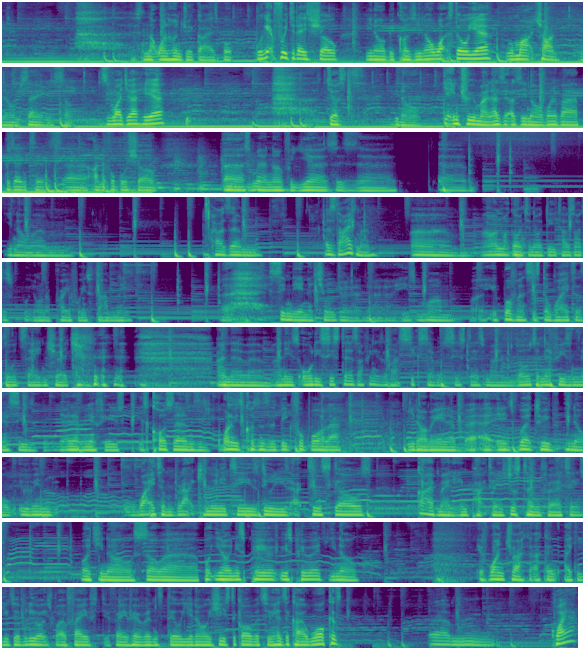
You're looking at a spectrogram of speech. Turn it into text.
It's not 100, guys, but we'll get through today's show, you know, because you know what, still, yeah, we'll march on, you know what I'm saying? So, this is Roger here. Just, you know, getting through, man. As, as you know, one of our presenters uh, on the football show, uh, someone I've known for years, is, uh, um you know, um, has um, has died, man. Um, I'm not going into no details. I just want to pray for his family, uh, Cindy and the children, and uh, his mom, uh, his brother and sister White, as they would say in church, and uh, um, and his all his sisters. I think it's about six, seven sisters, man. Loads of nephews and nieces, nephews, his cousins. His, one of his cousins is a big footballer. You know what I mean? Uh, uh, and he's worked with you know within white and black communities, doing his acting skills. Guy made an impact, and he's just turned thirty. But you know, so uh, but you know, in this period, this period, you know, if one track I can I can use a Blue Rocks by Faith, Faith Heaven, still, you know, she used to go over to Hezekiah Walker's um, choir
